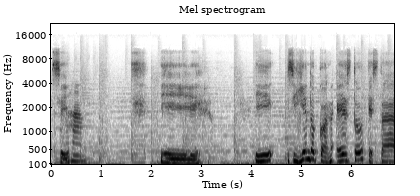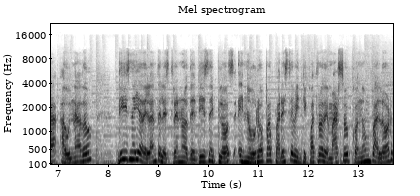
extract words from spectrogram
Sí. Y y siguiendo con esto que está aunado, Disney adelanta el estreno de Disney Plus en Europa para este 24 de marzo con un valor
